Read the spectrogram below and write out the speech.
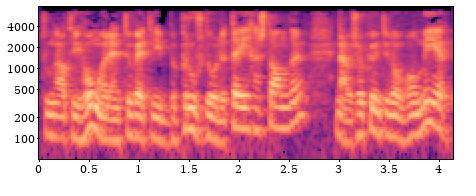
toen had hij honger en toen werd hij beproefd door de tegenstander. Nou, zo kunt u nog wel meer.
